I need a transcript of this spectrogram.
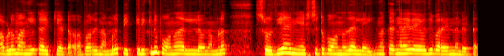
അവൾ വാങ്ങി കഴിക്കുക കേട്ടോ. അപ്പോൾ പറയും നമ്മൾ പിക്നിക്കിന് പോകുന്നതല്ലല്ലോ. നമ്മൾ ശ്രുതിയെ അന്വേഷിച്ചിട്ട് പോകുന്നതല്ലേ? എന്നൊക്കെ അങ്ങനെ രേവതി പറയുന്നുണ്ട്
